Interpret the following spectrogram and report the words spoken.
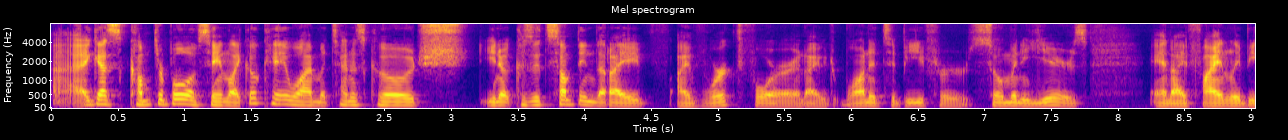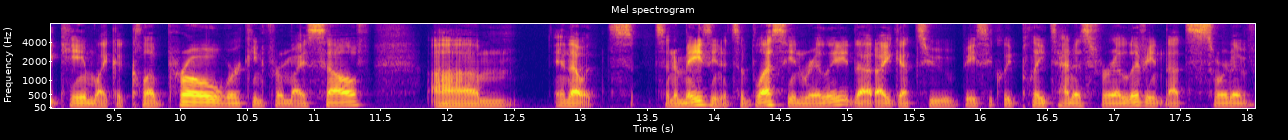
I guess comfortable of saying like, okay, well, I'm a tennis coach, you know, because it's something that I've I've worked for and I wanted to be for so many years, and I finally became like a club pro working for myself, um, and that was it's an amazing, it's a blessing really that I get to basically play tennis for a living. That's sort of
